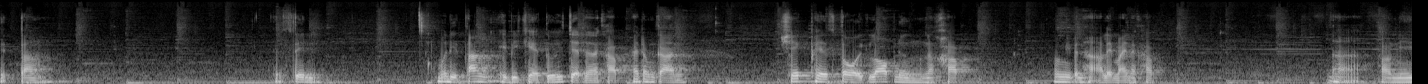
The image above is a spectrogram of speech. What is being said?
ติดตั้งเสร็จสิ้น เมื่อติดตั้ง APK ตัวที่7แล้วนะครับ ให้ทำการเช็ค Play Store อีกรอบหนึ่งนะครับว่ามีปัญหาอะไรไหมนะครับอ่าคราวนี้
